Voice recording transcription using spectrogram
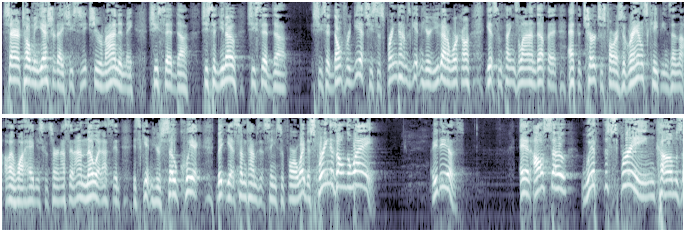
Sarah told me yesterday, she, she, she reminded me, she said, uh, she said, you know, she said, uh, she said, don't forget, she said, springtime's getting here. You gotta work on, get some things lined up at, at the church as far as the groundskeepings and, the, and what have you is concerned. I said, I know it. I said, it's getting here so quick, but yet sometimes it seems so far away. But spring is on the way. It is. And also, with the spring comes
